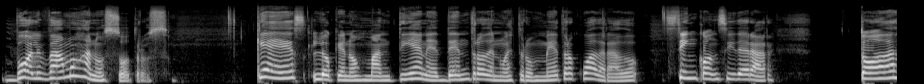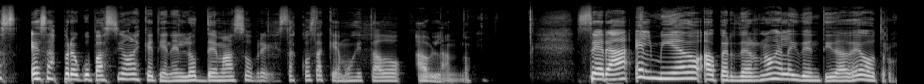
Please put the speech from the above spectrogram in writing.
Volvamos a nosotros. ¿Qué es lo que nos mantiene dentro de nuestro metro cuadrado sin considerar todas esas preocupaciones que tienen los demás sobre esas cosas que hemos estado hablando. ¿Será el miedo a perdernos en la identidad de otro?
